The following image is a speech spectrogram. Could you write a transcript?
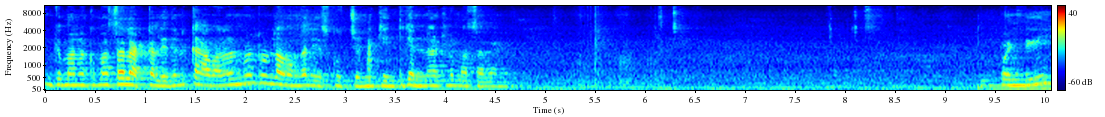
ఇంకా మనకు మసాలా అక్కర్లేదండి కావాలన్న రెండు లవంగాలు వేసుకోవచ్చండి. ఇంక ఎందుకు అన్నట్లు మసాలా అండి? ఉప్పండి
